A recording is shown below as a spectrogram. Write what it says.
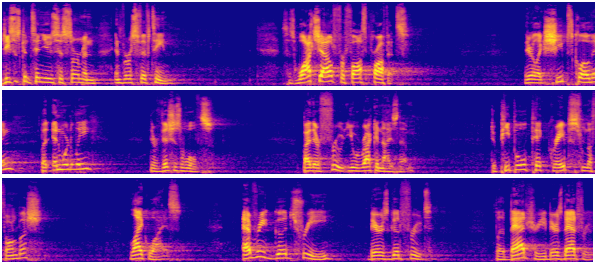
Jesus continues his sermon in verse 15. It says, Watch out for false prophets. They are like sheep's clothing, but inwardly they're vicious wolves. By their fruit you will recognize them. Do people pick grapes from the thorn bush? Likewise, Every good tree bears good fruit, but a bad tree bears bad fruit.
